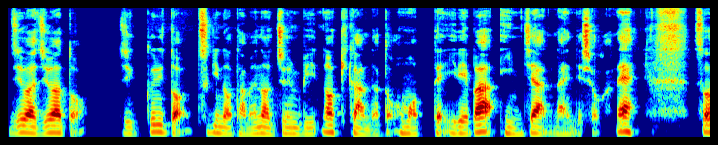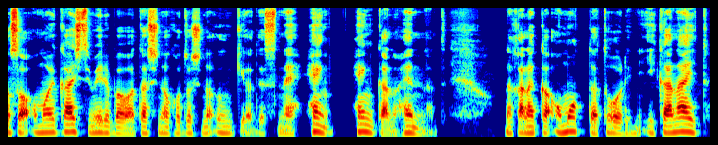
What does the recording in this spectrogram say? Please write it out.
じわじわとじっくりと次のための準備の期間だと思っていればいいんじゃないんでしょうかね。そうそう、思い返してみれば私の今年の運気はですね、変、変化の変なんです。なかなか思った通りにいかないと。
